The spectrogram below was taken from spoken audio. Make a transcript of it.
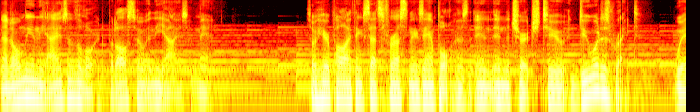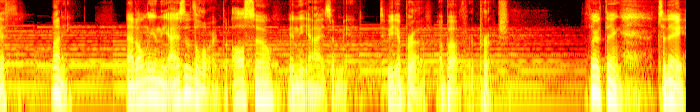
not only in the eyes of the Lord, but also in the eyes of man. So here, Paul, I think, sets for us an example in, in the church to do what is right with money, not only in the eyes of the Lord, but also in the eyes of man, to be above, above reproach. Third thing today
